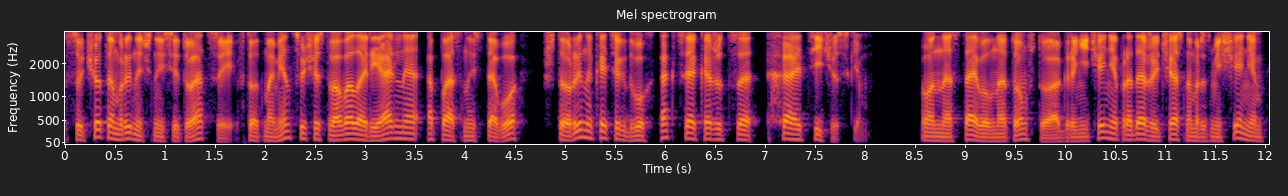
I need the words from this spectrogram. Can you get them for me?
с учетом рыночной ситуации, в тот момент существовала реальная опасность того, что рынок этих двух акций окажется хаотическим. Он настаивал на том, что ограничение продажи частным размещением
